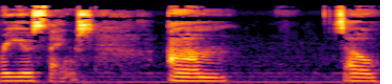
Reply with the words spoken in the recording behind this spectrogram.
reuse things. Um, so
